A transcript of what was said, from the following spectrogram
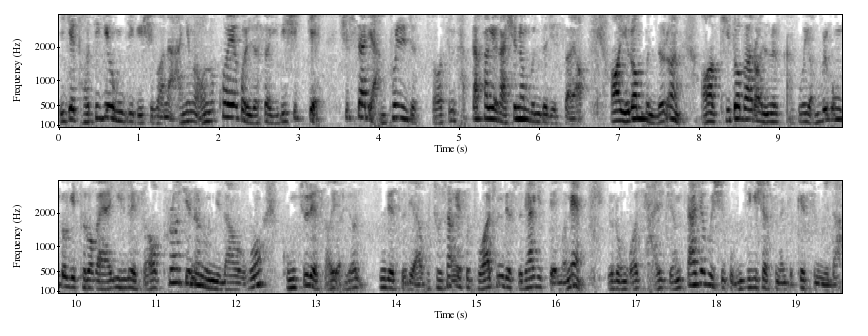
이게 더디게 움직이시거나 아니면 어느 코에 걸려서 일이 쉽게 쉽사리 안 풀려서 좀 답답하게 가시는 분들이 있어요. 어, 이런 분들은 어, 기도 발언을 가고 연불공덕이 들어가야 일에서 풀어지는 운이 나오고 공줄에서 열려준 대 소리하고 조상에서 도와준 대 소리 하기 때문에 이런 거 잘 좀 따져보시고 움직이셨으면 좋겠습니다.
